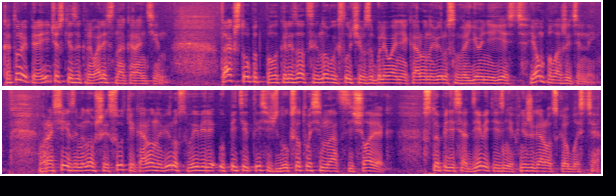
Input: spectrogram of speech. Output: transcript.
которые периодически закрывались на карантин. Так что опыт по локализации новых случаев заболевания коронавирусом в регионе есть, и он положительный. В России за минувшие сутки коронавирус выявили у 5218 человек. 159 из них в Нижегородской области.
